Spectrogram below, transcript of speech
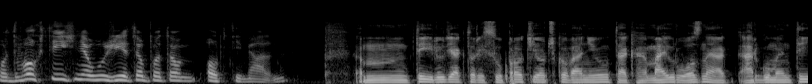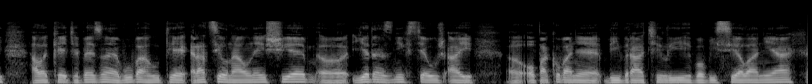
po dvoch týždňoch už je to potom optimálne. Um, tí ľudia, ktorí sú proti očkovaniu, tak majú rôzne argumenty, ale keď vezmeme v úvahu tie racionálnejšie, uh, jeden z nich ste už aj uh, opakovane vyvrátili vo vysielaniach.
